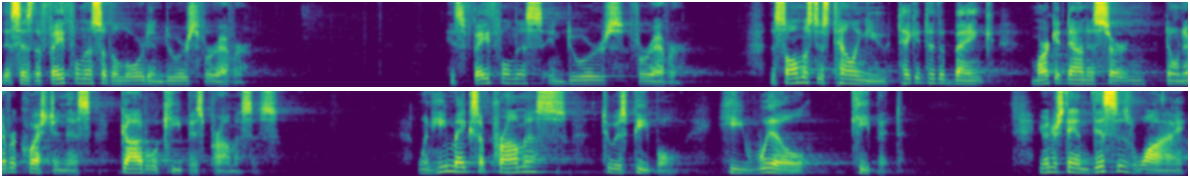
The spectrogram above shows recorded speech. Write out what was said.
that says, The faithfulness of the Lord endures forever. His faithfulness endures forever. The psalmist is telling you take it to the bank, mark it down as certain, don't ever question this. God will keep his promises. When he makes a promise to his people, he will keep it. You understand, this is why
